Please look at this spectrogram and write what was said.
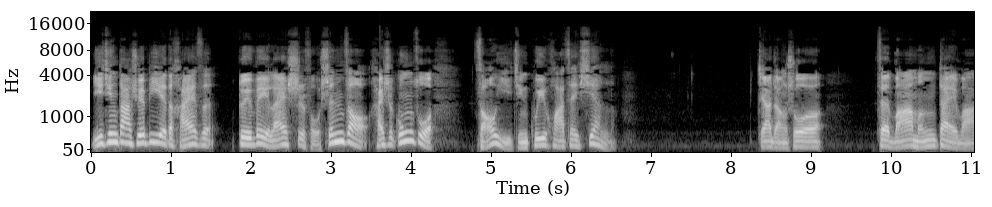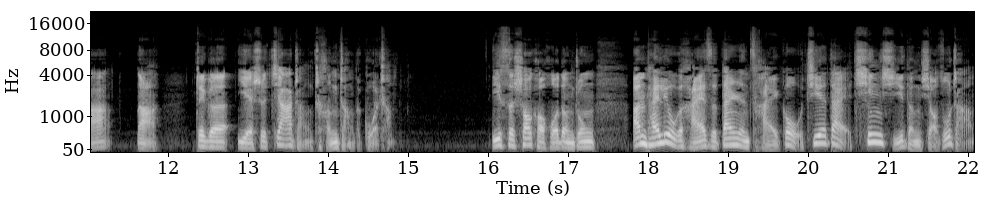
已经大学毕业的孩子，对未来是否深造还是工作，早已经规划在线了。家长说，在娃蒙带娃啊，这个也是家长成长的过程。一次烧烤活动中。安排六个孩子担任采购、接待、清洗等小组长，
